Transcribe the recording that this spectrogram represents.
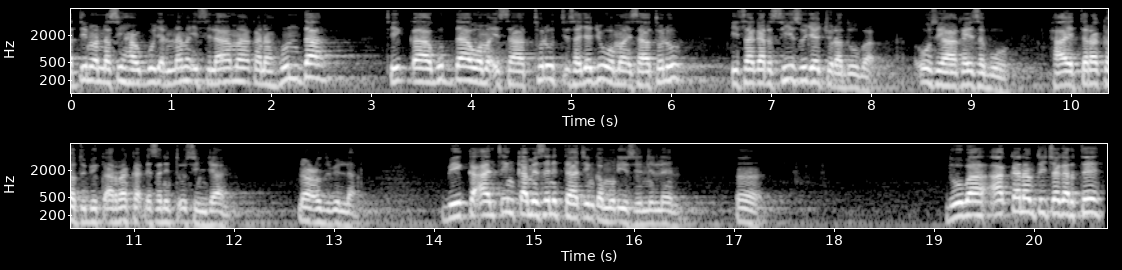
addiinu annasihaa hogguu jedha nama islaamaa kana hunda xiqqaa guddaa wama isaa tolutti isa jaju wama isaa tolu isa garsiisu jechuudha duuba. Usi haa keessa bu'u. Haa itti rakkatu bikka an rakkadhe sanitti usin jaan. Nacuudhu billaa bikka an cinqame sanitti haa cinqamu dhiisin illeen duuba akka namticha gartee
